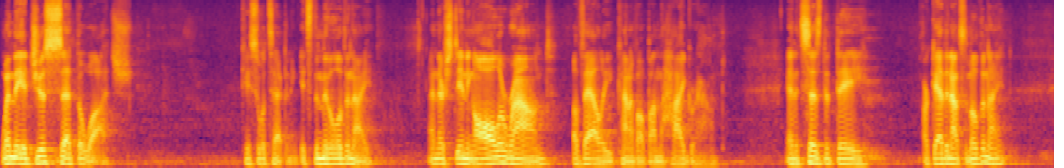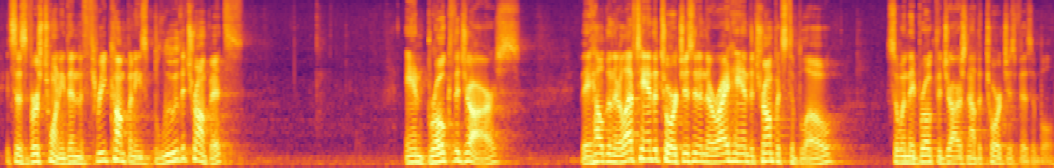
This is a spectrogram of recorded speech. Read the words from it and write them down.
when they had just set the watch. Okay, so what's happening? It's the middle of the night and they're standing all around a valley, kind of up on the high ground. And it says that they are gathered out. It's the middle of the night. It says, verse 20, then the three companies blew the trumpets and broke the jars. They held in their left hand the torches and in their right hand the trumpets to blow. So when they broke the jars, now the torch is visible.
